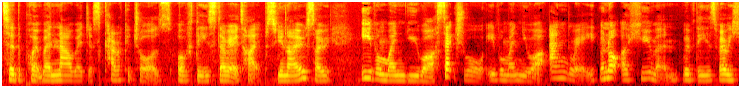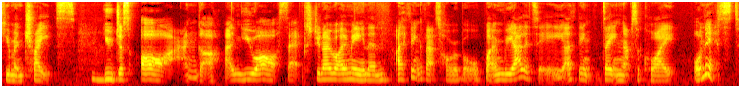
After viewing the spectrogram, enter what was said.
to the point where now we're just caricatures of these stereotypes, you know? So even when you are sexual, even when you are angry, you're not a human with these very human traits. You just are anger and you are sex. Do you know what I mean? And I think that's horrible. But in reality, I think dating apps are quite honest.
